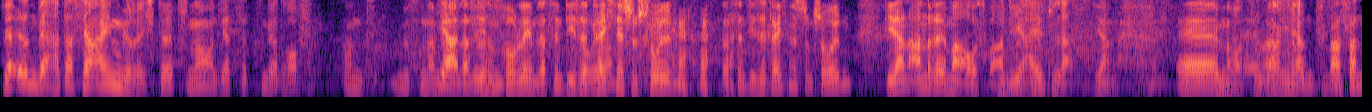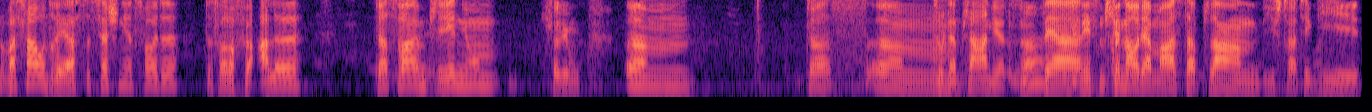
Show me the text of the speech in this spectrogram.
Ja, irgendwer hat das ja eingerichtet, ne? Und jetzt sitzen wir drauf und müssen damit Ja, das leben. ist das Problem. Das sind diese Florian? technischen Schulden. Das sind diese technischen Schulden, die dann andere immer ausbaden Die müssen. Altlasten. Ja. Ähm, genau zu sagen, was, ja. Und was war, was war unsere erste Session jetzt heute? Das war doch für alle. Das war im Plenum, Entschuldigung, ähm, das ähm, So der Plan jetzt, ne? Der, die nächsten Schritte. genau, der Masterplan, die Strategie,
